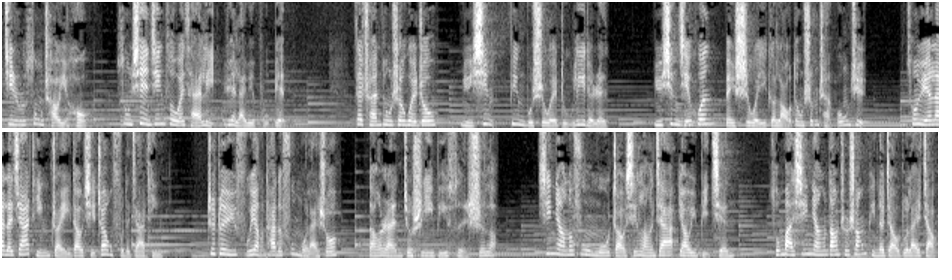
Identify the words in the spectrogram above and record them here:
进入宋朝以后，送现金作为彩礼越来越普遍。在传统社会中，女性并不视为独立的人。女性结婚被视为一个劳动生产工具，从原来的家庭转移到其丈夫的家庭，这对于抚养她的父母来说，当然就是一笔损失了。新娘的父母找新郎家要一笔钱，从把新娘当成商品的角度来讲，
